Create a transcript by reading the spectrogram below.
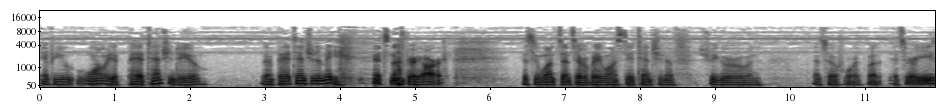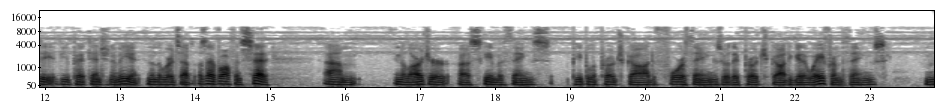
if you want me to pay attention to you, then pay attention to me. it's not very hard. Because in one sense, everybody wants the attention of Sri Guru and and so forth. But it's very easy if you pay attention to me. In other words, as I've often said, um, in the larger uh, scheme of things, people approach God for things, or they approach God to get away from things. Hmm?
